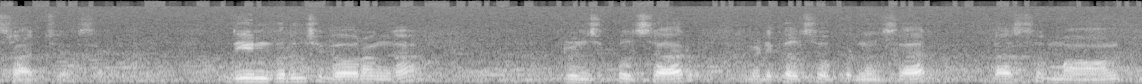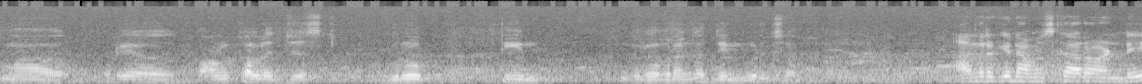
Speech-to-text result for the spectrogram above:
స్టార్ట్ చేశాం. దీని గురించి వివరంగా principal sir medical superintendent sir plus మా మా ఆంకాలజిస్ట్ గ్రూప్ టీం వివరంగా దీని గురించి అందరికీ నమస్కారం అండి.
